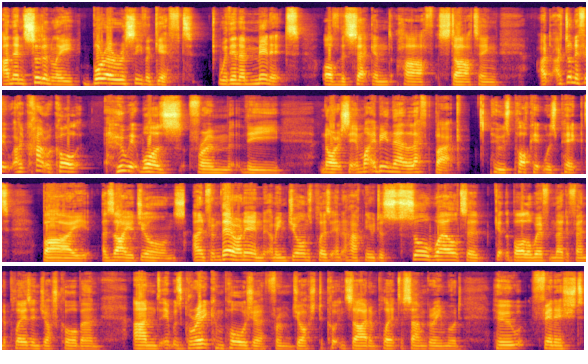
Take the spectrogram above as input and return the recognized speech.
And then suddenly, Boro receive a gift within a minute of the second half starting. I, I don't know if it, I can't recall who it was from the Norwich City. It might have been their left back whose pocket was picked by Isaiah Jones. And from there on in, I mean, Jones plays it into Hackney, who does so well to get the ball away from their defender, plays in Josh Coburn. And it was great composure from Josh to cut inside and play it to Sam Greenwood, who finished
